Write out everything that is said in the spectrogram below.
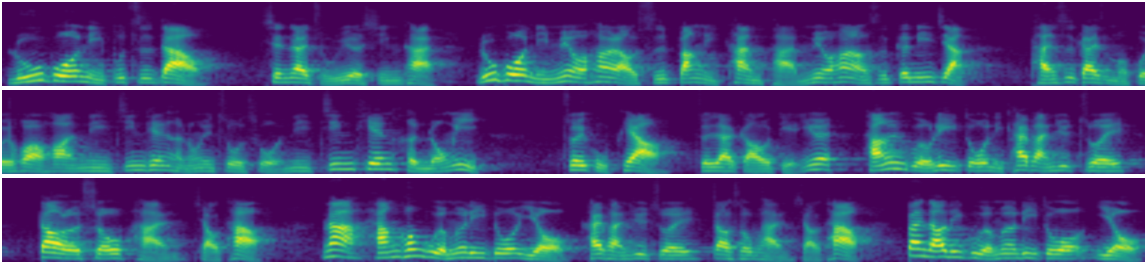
如果你不知道现在主力的心态，如果你没有汉老师帮你看盘，没有汉老师跟你讲盘是该怎么规划的话，你今天很容易做错。你今天很容易追股票追在高点，因为航运股有利多，你开盘去追，到了收盘小套。那航空股有没有利多？有，开盘去追到收盘小套。半导体股有没有利多？有。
